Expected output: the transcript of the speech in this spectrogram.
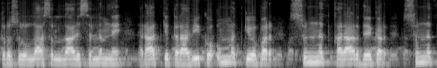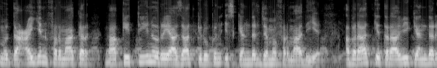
تو رسول اللہ صلی اللہ علیہ وسلم نے رات کے تراویح کو امت کے اوپر سنت قرار دے کر، سنت متعین فرما کر، باقی تینوں ریاضات کے رکن اس کے اندر جمع فرما دیے۔ اب رات کے تراویح کے اندر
